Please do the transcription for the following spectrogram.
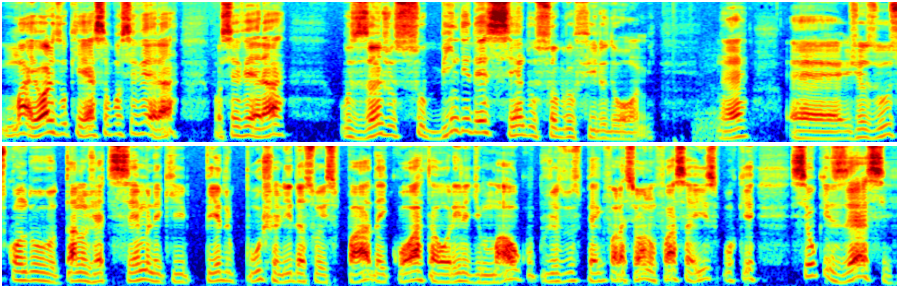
maiores do que essa você verá. Você verá os anjos subindo e descendo sobre o filho do homem. Né? É, Jesus, quando está no Getsemane, que Pedro puxa ali da sua espada e corta a orelha de Malco, Jesus pega e fala assim: oh, não faça isso, porque se eu quisesse,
